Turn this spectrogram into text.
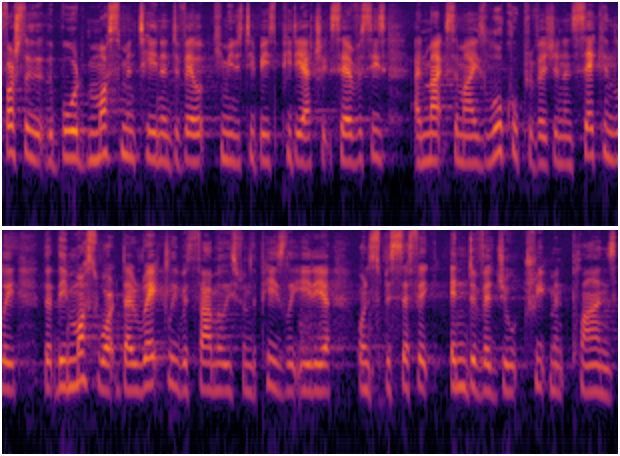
firstly, that the board must maintain and develop community-based paediatric services and maximise local provision and secondly that they must work directly with families from the Paisley area on specific individual treatment plans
